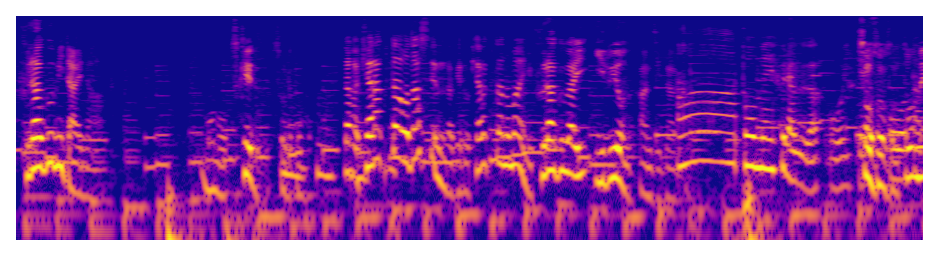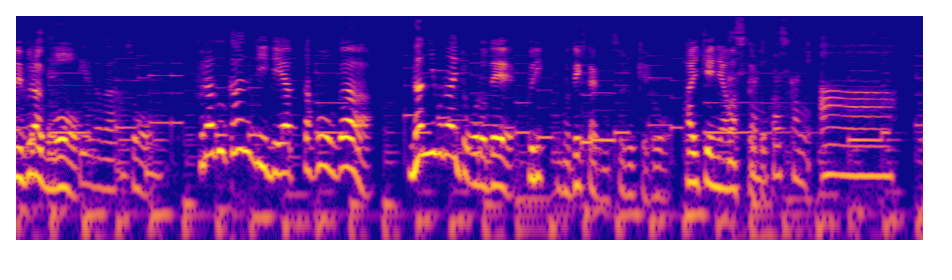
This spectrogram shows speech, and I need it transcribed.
フラグみたいなものをつける、それとも。だからキャラクターは出してるんだけど、キャラクターの前にフラグがいいるような感じになる。あー、透明フラグがこういて、そうそうそうこ透明フラグをっていうのが、そうフラグ管理でやった方が、何にもないところでクリックもできたりもするけど、背景に合わせ確てとか。かに確かに、あー。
